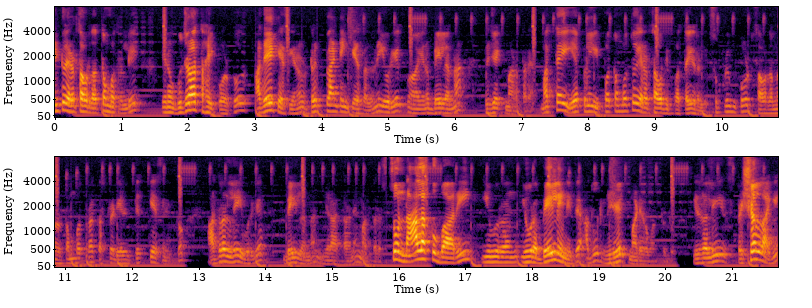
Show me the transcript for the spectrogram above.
ಎಂಟು ಎರಡು ಸಾವಿರದ ಹತ್ತೊಂಬತ್ತರಲ್ಲಿ ಏನು ಗುಜರಾತ್ ಹೈಕೋರ್ಟು ಅದೇ ಕೇಸ್, ಏನು ಡ್ರಗ್ ಪ್ಲಾಂಟಿಂಗ್ ಕೇಸಲ್ಲಿ ಇವರಿಗೆ ಏನು ಬೇಲನ್ನು ರಿಜೆಕ್ಟ್ ಮಾಡ್ತಾರೆ. ಮತ್ತು ಏಪ್ರಿಲ್ ಇಪ್ಪತ್ತೊಂಬತ್ತು, ಎರಡು ಸಾವಿರದ ಇಪ್ಪತ್ತೈದರಲ್ಲಿ ಸುಪ್ರೀಂ ಕೋರ್ಟ್ ಸಾವಿರದ ಒಂಬೈನೂರ ತೊಂಬತ್ತರ ಕಸ್ಟಡಿಯಲ್ಲಿ ಡೆತ್ ಕೇಸ್ ಇತ್ತು ಅದರಲ್ಲೇ ಇವರಿಗೆ ಬೇಲನ್ನು ನಿರಾಕರಣೆ ಮಾಡ್ತಾರೆ. ಸೊ ನಾಲ್ಕು ಬಾರಿ ಇವರ ಇವರ ಬೇಲ್ ಏನಿದೆ ಅದು ರಿಜೆಕ್ಟ್ ಮಾಡಿರುವಂಥದ್ದು. ಇದರಲ್ಲಿ ಸ್ಪೆಷಲ್ ಆಗಿ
